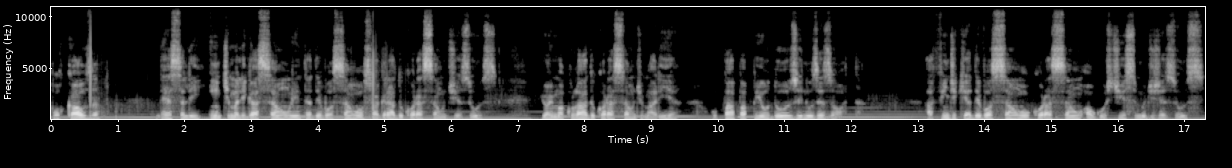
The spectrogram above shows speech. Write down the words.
Por causa dessa íntima ligação entre a devoção ao Sagrado Coração de Jesus e ao Imaculado Coração de Maria, o Papa Pio XII nos exorta a fim de que a devoção ao coração augustíssimo de Jesus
